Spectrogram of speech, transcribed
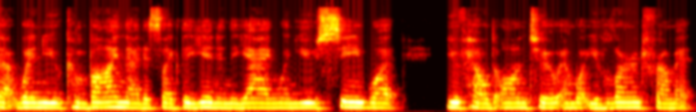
that when you combine that, it's like the yin and the yang, when you see what you've held on to and what you've learned from it,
